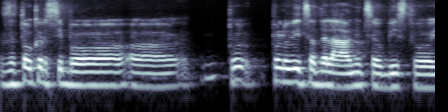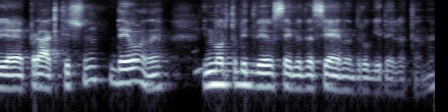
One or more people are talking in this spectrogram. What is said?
Zato, ker si bo uh, po, polovica delavnice v bistvu je praktičen del, ne? in morata biti dve osebi, da si ena drugi delata. Ne?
